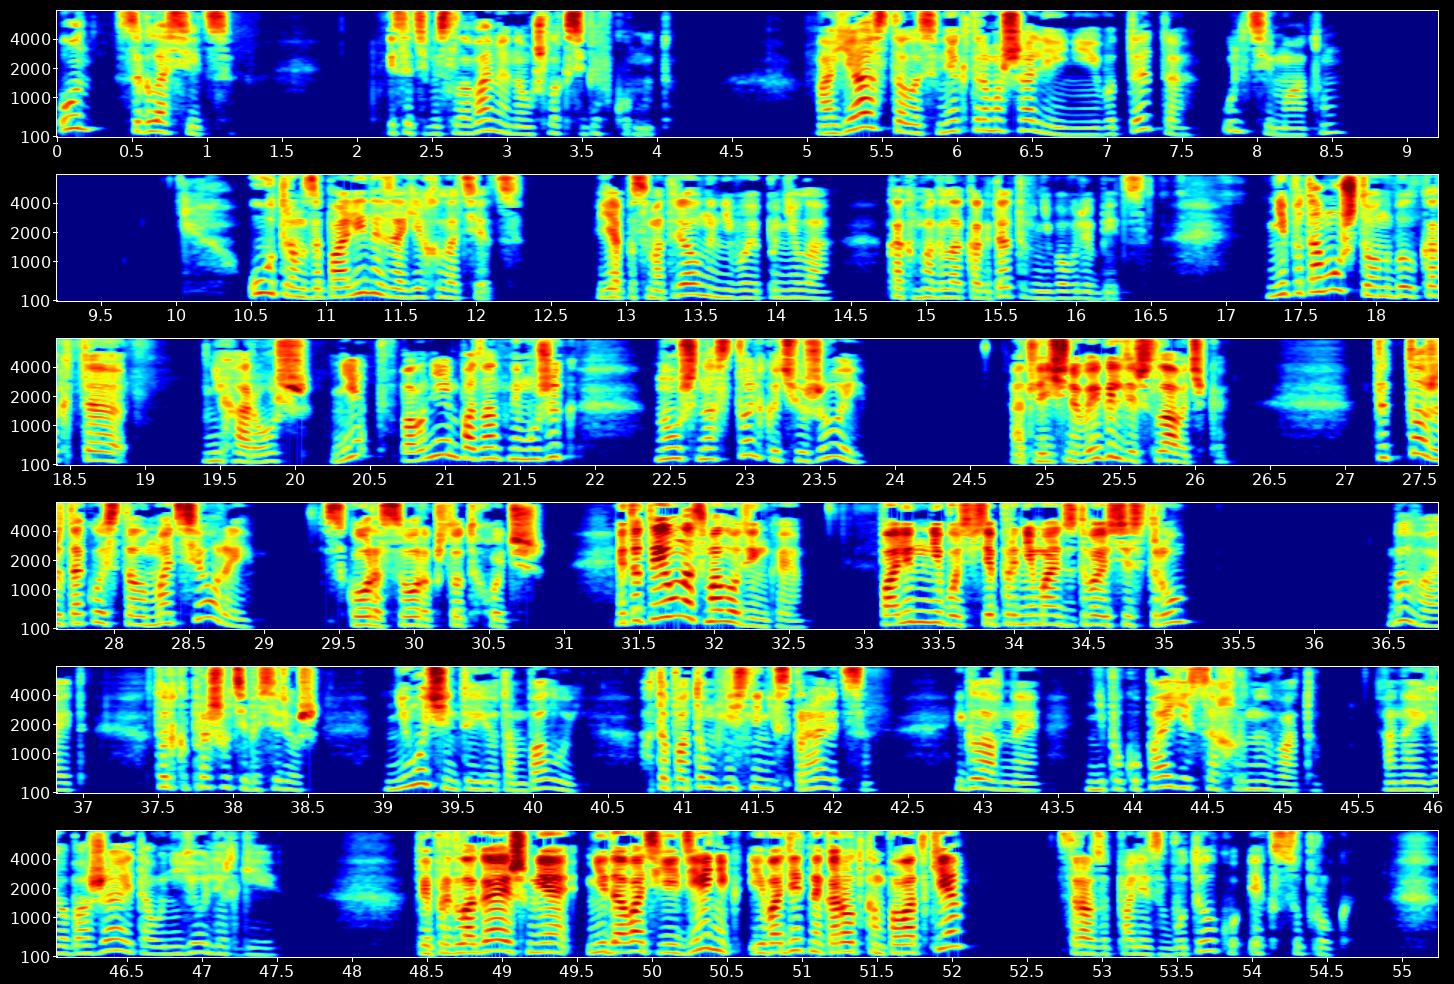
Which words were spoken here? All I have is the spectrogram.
Он согласится. И с этими словами она ушла к себе в комнату. А я осталась в некотором ошалении. Вот это ультиматум. Утром за Полиной заехал отец. Я посмотрела на него и поняла, как могла когда-то в него влюбиться. Не потому, что он был как-то нехорош. Нет, вполне импозантный мужик, но уж настолько чужой. Отлично выглядишь, Славочка. Ты тоже такой стал матерый. Скоро сорок, что ты хочешь? Это ты у нас молоденькая? Полину, небось, все принимают за твою сестру? Бывает. Только прошу тебя, Сереж, не очень ты ее там балуй, а то потом мне с ней не справиться. И главное, не покупай ей сахарную вату. Она ее обожает, а у нее аллергия. Ты предлагаешь мне не давать ей денег и водить на коротком поводке? Сразу полез в бутылку экс-супруг.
